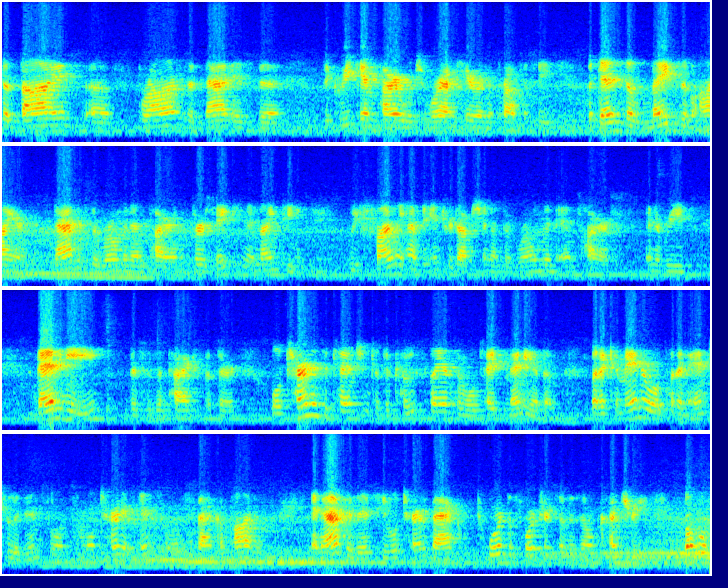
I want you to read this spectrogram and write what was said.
the thighs of bronze, and that is the the Greek Empire, which we're at here in the prophecy. But then the legs of iron, that is the Roman Empire. In verse 18 and 19, we finally have the introduction of the Roman Empire. And it reads, Then he, this is Antiochus III, will turn his attention to the coastlands and will take many of them. But a commander will put an end to his insolence and will turn his insolence back upon him. And after this, he will turn back toward the fortress of his own country, but will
